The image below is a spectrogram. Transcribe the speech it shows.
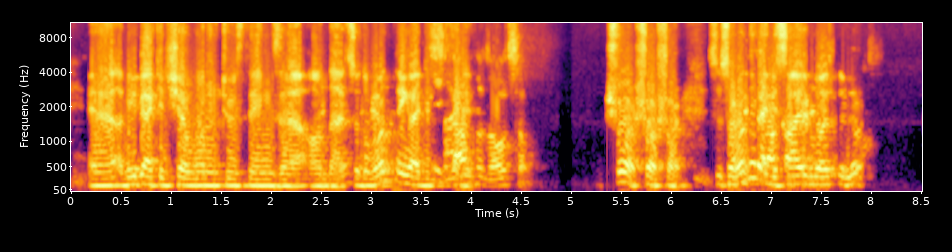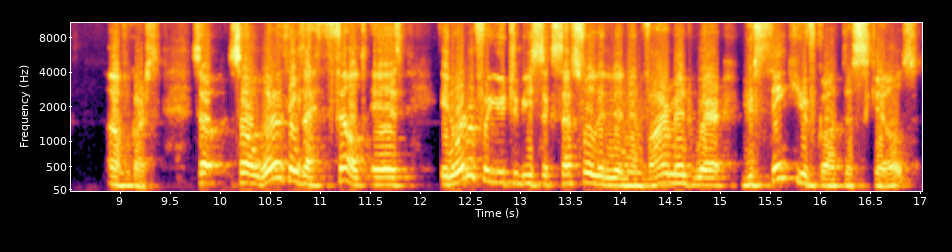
And uh, maybe I can share one or two things uh, on that. So the one thing I decided. Examples also. Sure, sure, sure. So, so one thing I decided was, of course. So, so one of the things I felt is, in order for you to be successful in an environment where you think you've got the skills,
